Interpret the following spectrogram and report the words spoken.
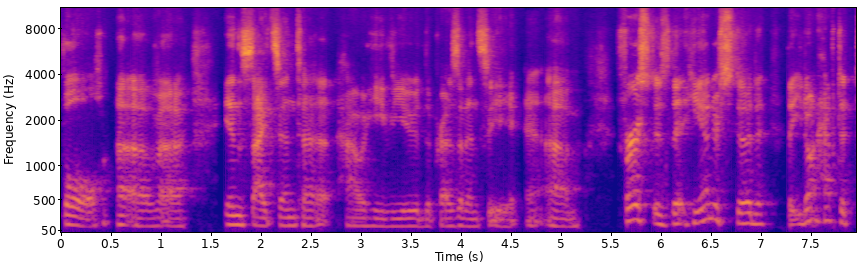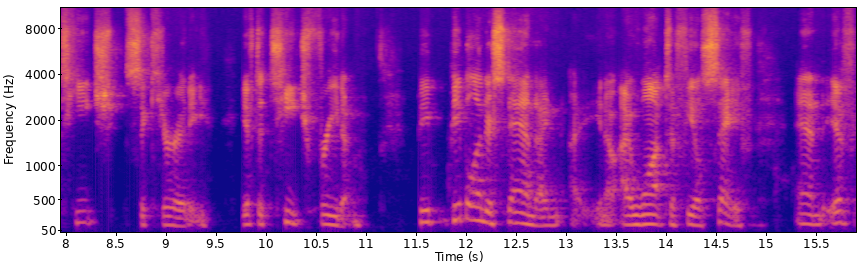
full of uh, insights into how he viewed the presidency. Um, first is that he understood that you don't have to teach security; you have to teach freedom people understand I, I, you know i want to feel safe. And if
